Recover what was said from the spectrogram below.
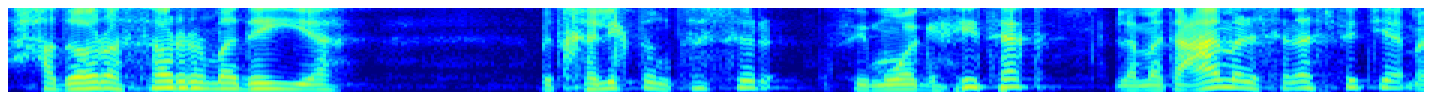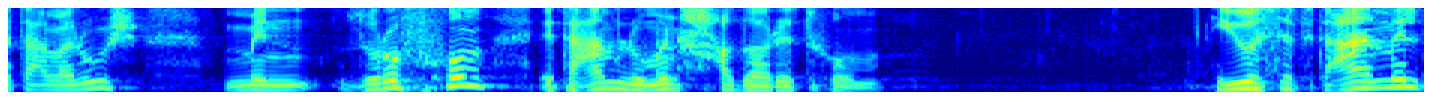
حضارة سرمدية بتخليك تنتصر في مواجهتك. لما تعامل الثلاث فتية ما تعاملوش من ظروفهم اتعاملوا من حضارتهم. يوسف اتعامل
